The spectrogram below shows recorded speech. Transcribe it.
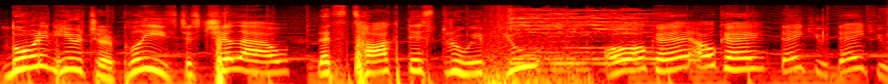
Lord Inheritor, please, just chill out. Let's talk this through. If you... Oh, okay, okay. Thank you, thank you.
